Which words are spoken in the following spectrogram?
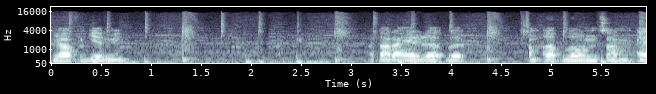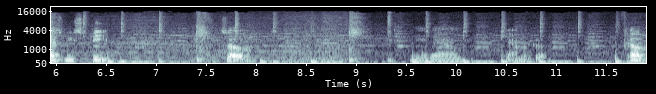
Y'all forgive me. I thought I had it up, but I'm uploading something as we speak. So, down, camera go. Oh,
